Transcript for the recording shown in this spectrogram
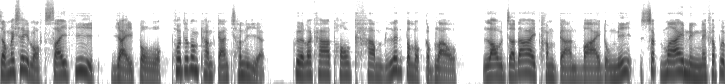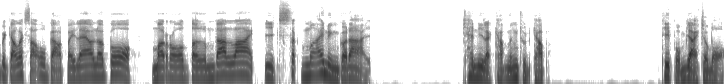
จะไม่ใช่หลอดไซส์ที่ใหญ่โต เพราะจะต้องทำการเฉลี่ยเพื่อราคาทองคำเล่นตลกกับเรา เราจะได้ทำการบายตรงนี้สักไม้หนึ่งนะครับ เพื่อเป็นการรักษาโอกาสไปแล้ว แล้วก็มารอเติมด้านล่างอีกสักไม้หนึ่งก็ได้ แค่นี้แหละครับนักลงทุนครับ ที่ผมอยากจะบอก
